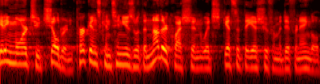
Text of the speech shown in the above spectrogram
Getting more to children, Perkins continues with another question which gets at the issue from a different angle.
